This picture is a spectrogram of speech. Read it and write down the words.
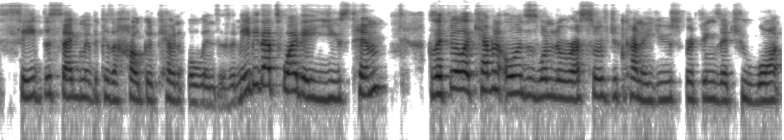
saved the segment because of how good Kevin Owens is. And maybe that's why they used him. Because I feel like Kevin Owens is one of the wrestlers you kind of use for things that you want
